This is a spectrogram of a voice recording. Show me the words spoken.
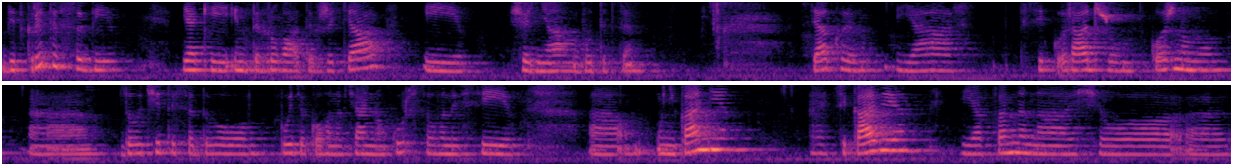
відкрити в собі, як її інтегрувати в життя і щодня бути цим. Дякую. Я всі раджу кожному долучитися до будь-якого навчального курсу. Вони всі унікальні, е, цікаві. Я впевнена, що е,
